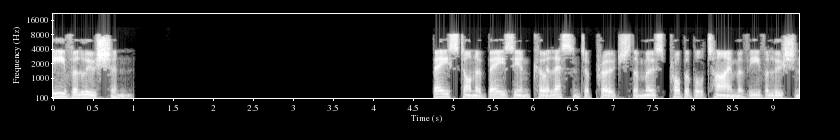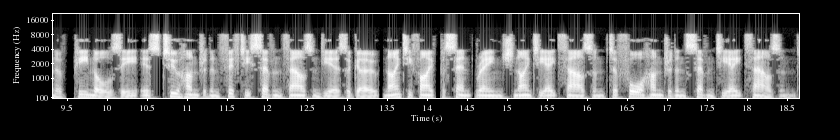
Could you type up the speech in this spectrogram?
Evolution Based on a Bayesian coalescent approach the most probable time of evolution of P. knowlesi is 257,000 years ago 95% range 98,000 to 478,000.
